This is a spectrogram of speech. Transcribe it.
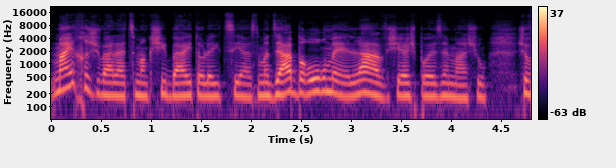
מה היא חשבה לעצמה כשהיא באה איתו ליציאה? זאת אומרת, זה היה ברור מאליו שיש פה איזה משהו. עכשיו,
